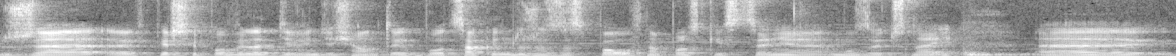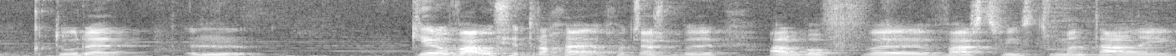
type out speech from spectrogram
że w pierwszej połowie lat 90. było całkiem dużo zespołów na polskiej scenie muzycznej, które kierowały się trochę chociażby albo w warstwie instrumentalnej,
